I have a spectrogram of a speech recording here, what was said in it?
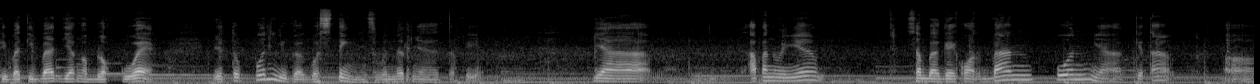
Tiba-tiba dia ngeblok gue. Itu pun juga ghosting sebenarnya tapi ya apa namanya sebagai korban pun ya kita uh,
